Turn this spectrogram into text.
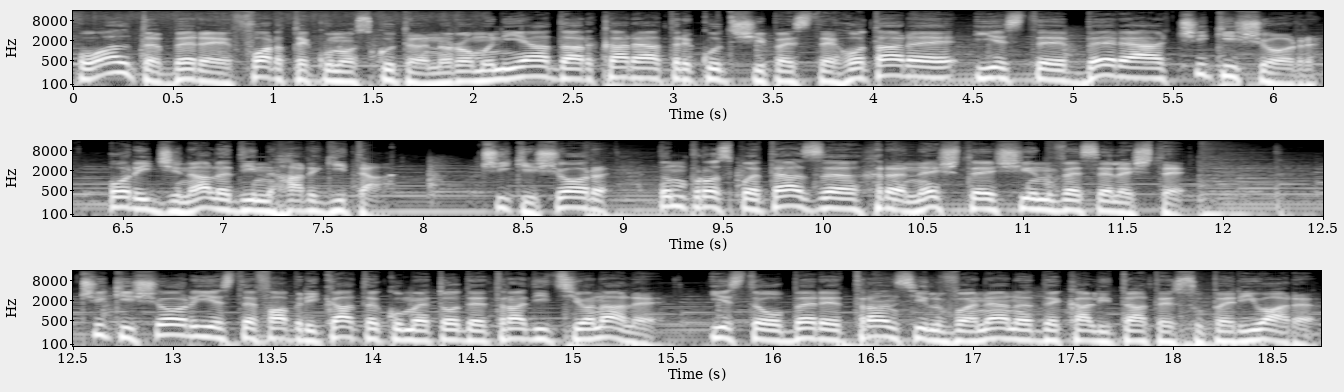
O altă bere foarte cunoscută în România, dar care a trecut și peste hotare, este berea Chichișor, originală din Harghita. Chichișor împrospătează, hrănește și înveselește. Chichișor este fabricată cu metode tradiționale. Este o bere transilvaneană de calitate superioară.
